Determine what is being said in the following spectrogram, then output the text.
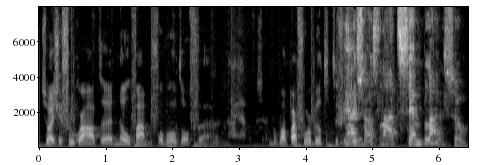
Zoals je vroeger had, eh, Nova bijvoorbeeld, of eh, nou ja, er zijn nog wel een paar voorbeelden te ja, verzinnen. zoals laatst Sembla en zo.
